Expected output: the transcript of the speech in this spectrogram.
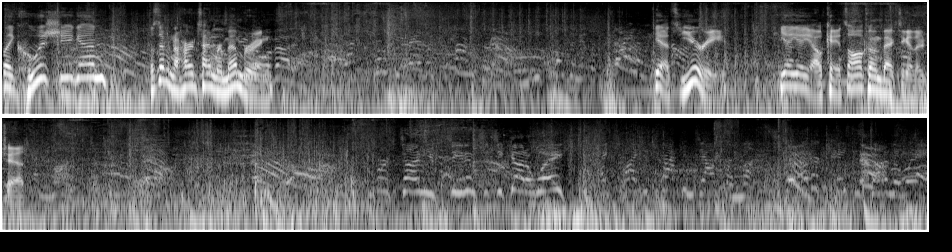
Like, who is she again? I was having a hard time remembering. Yeah, it's Yuri. Yeah, yeah, yeah. Okay, it's all coming back together, Chad. First time you've seen him since he got away? I tried to track him down for months. Other cases got in the way.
